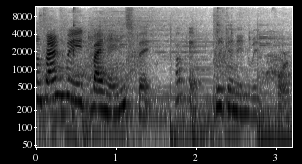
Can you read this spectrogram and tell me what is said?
Sometimes we eat by hands, but Okay. you can eat with fork.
